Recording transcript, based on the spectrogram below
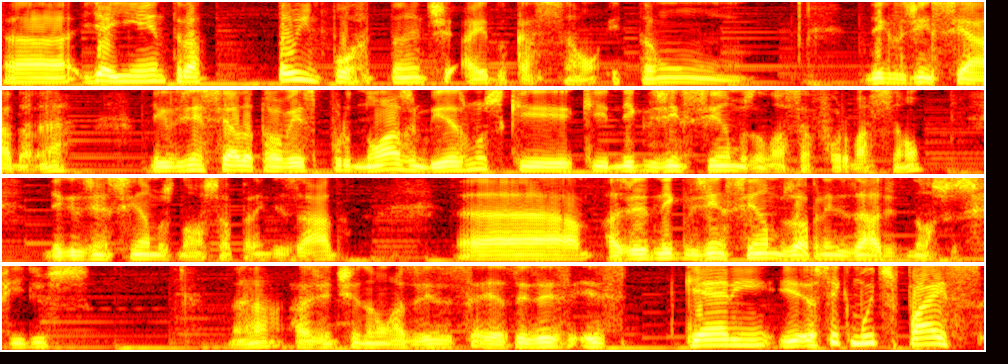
Uh, e aí entra tão importante a educação e tão negligenciada, né? Negligenciada talvez por nós mesmos que, que negligenciamos a nossa formação, negligenciamos nosso aprendizado, uh, às vezes negligenciamos o aprendizado de nossos filhos, né? A gente não, às vezes, às vezes eles querem. Eu sei que muitos pais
